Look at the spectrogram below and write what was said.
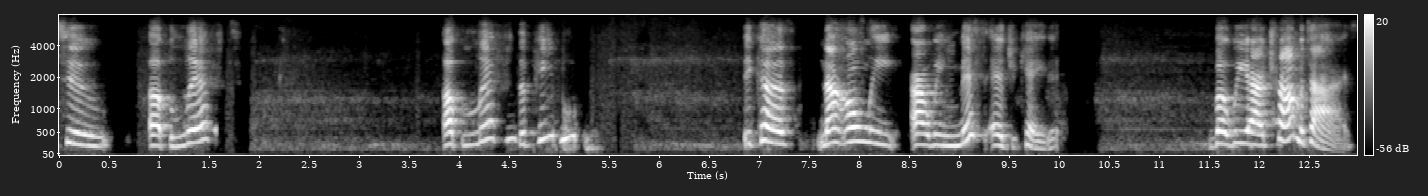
to uplift uplift the people? Because not only are we miseducated, but we are traumatized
